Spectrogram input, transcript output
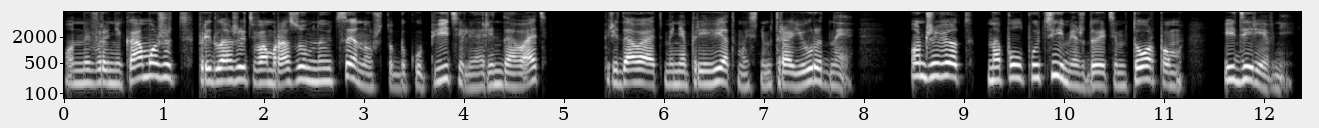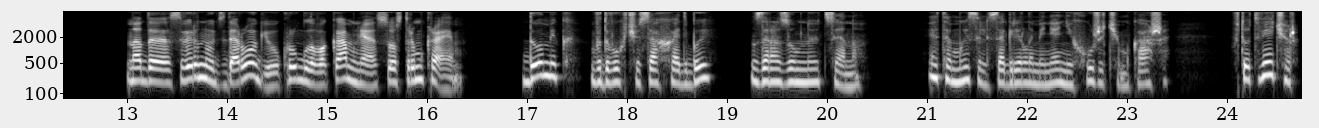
Он наверняка может предложить вам разумную цену, чтобы купить или арендовать. Передавай от меня привет, мы с ним троюродные — он живет на полпути между этим торпом и деревней. Надо свернуть с дороги у круглого камня с острым краем. Домик в двух часах ходьбы за разумную цену. Эта мысль согрела меня не хуже, чем каша. В тот вечер,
